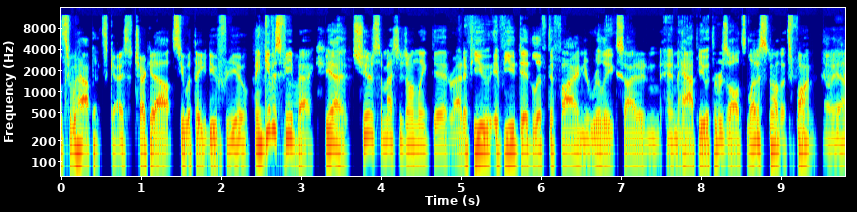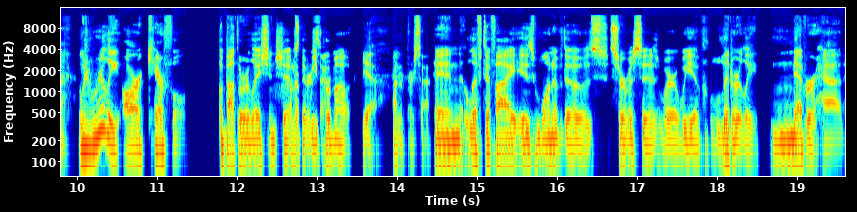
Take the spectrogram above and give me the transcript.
Let's see what happens, guys. Check it out, see what they do for you. And give us feedback. Um, yeah. Shoot us a message on LinkedIn, right? If you if you did Liftify and you're really excited and, and happy with the results, let us know. That's fun. Oh yeah. We really are careful about the relationships that we promote. Yeah, 100%. And Liftify is one of those services where we have literally never had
